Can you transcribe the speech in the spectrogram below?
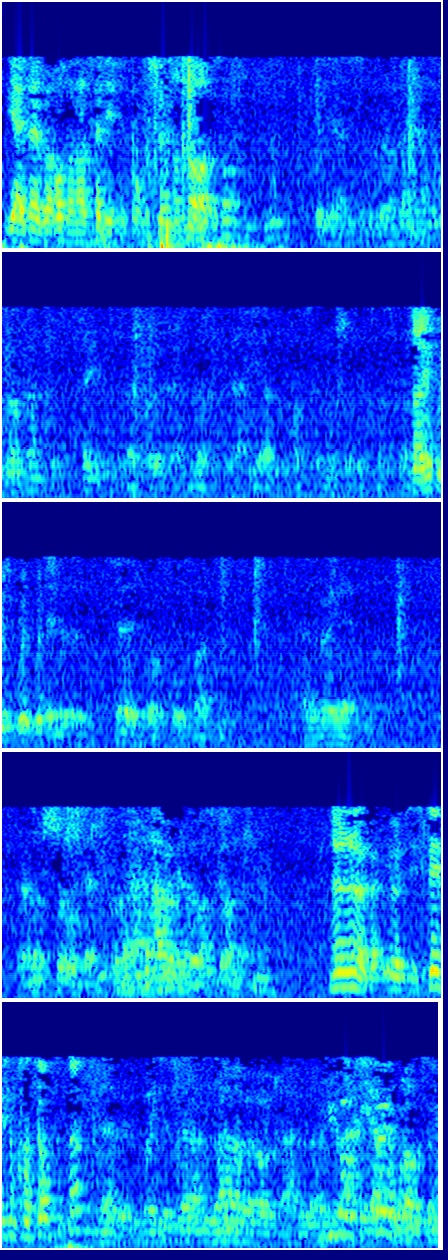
Yeah, no, but hold on, I'll tell you if it's on the sheet or not. The. I the uh, Sorry, which, which, which In the third or fourth line at the very end. But I'm not sure that because Aaron and Moscone. no, no, no, but uh, is there some chasyon to that? No, but but he says that Rama Be'orcha, Have you got a spare one of this?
